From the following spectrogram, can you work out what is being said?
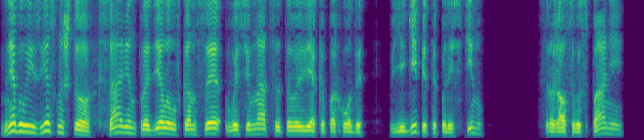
Мне было известно, что Савин проделал в конце XVIII века походы в Египет и Палестину, сражался в Испании,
